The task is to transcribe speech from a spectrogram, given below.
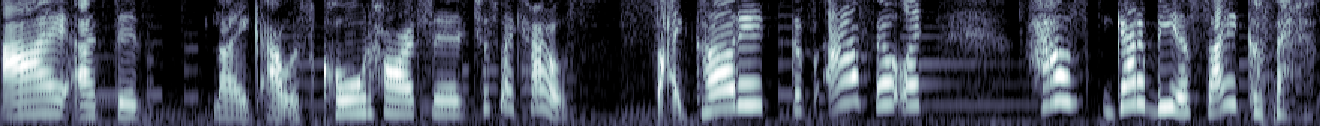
I acted like I was cold hearted, just like House. Psychotic, because I felt like House gotta be a psychopath.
